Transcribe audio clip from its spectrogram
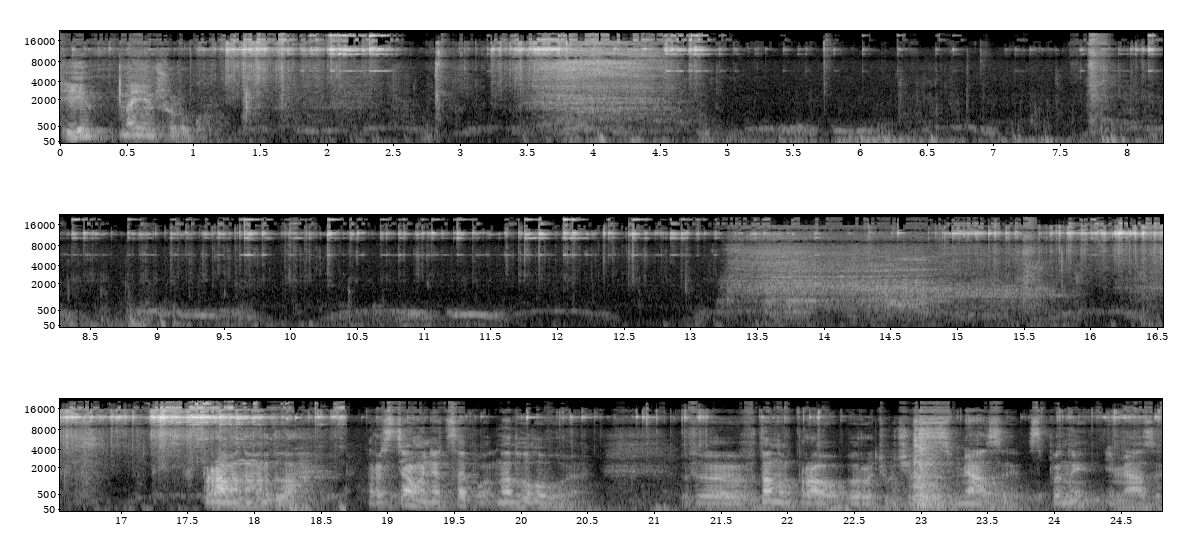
І на іншу руку. Розтягування цепу над головою. В, в дану вправу беруть участь м'язи спини і м'язи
